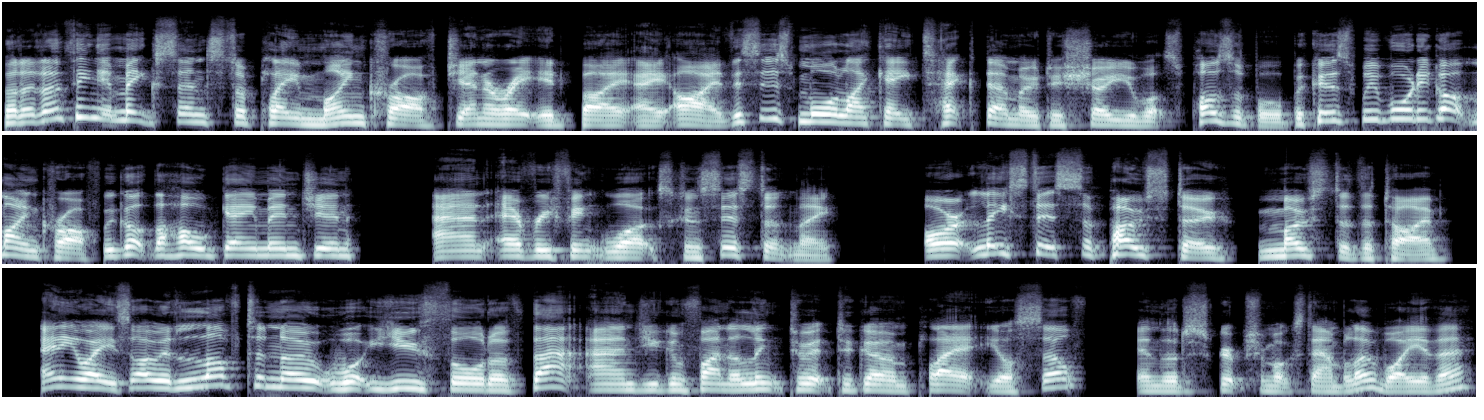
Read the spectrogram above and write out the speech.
But I don't think it makes sense to play Minecraft generated by AI. This is more like a tech demo to show you what's possible because we've already got Minecraft, we've got the whole game engine, and everything works consistently. Or at least it's supposed to, most of the time. Anyways, I would love to know what you thought of that, and you can find a link to it to go and play it yourself in the description box down below while you're there.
